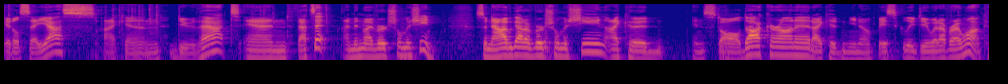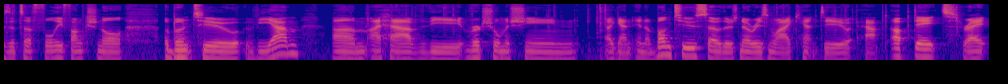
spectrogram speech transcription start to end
It'll say yes, I can do that, and that's it. I'm in my virtual machine. So now I've got a virtual machine. I could install Docker on it. I could, you know, basically do whatever I want because it's a fully functional Ubuntu VM. Um, I have the virtual machine again in Ubuntu, so there's no reason why I can't do apt updates, right?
